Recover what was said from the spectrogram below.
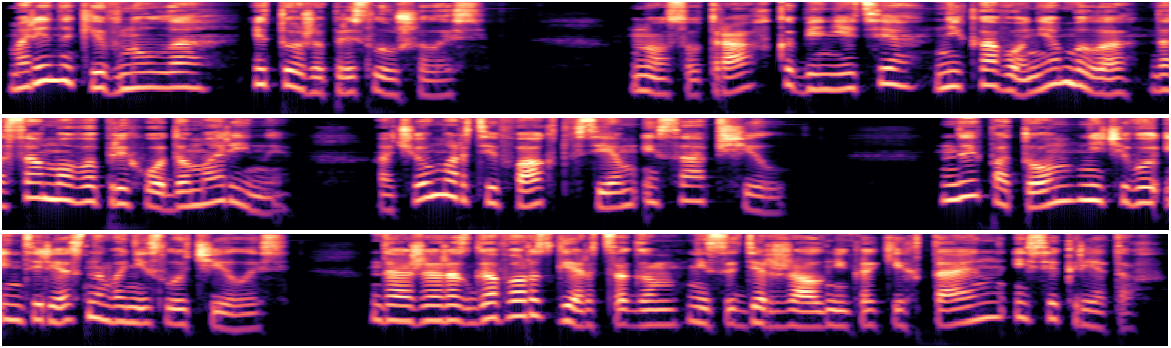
Марина кивнула и тоже прислушалась. Но с утра в кабинете никого не было до самого прихода Марины, о чем артефакт всем и сообщил. Да и потом ничего интересного не случилось. Даже разговор с герцогом не содержал никаких тайн и секретов.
